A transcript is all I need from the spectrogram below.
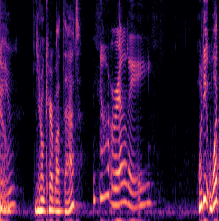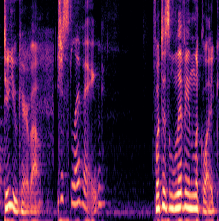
too. You don't care about that? Not really. What do you, what do you care about? Just living. What does living look like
